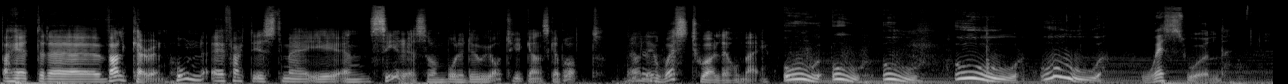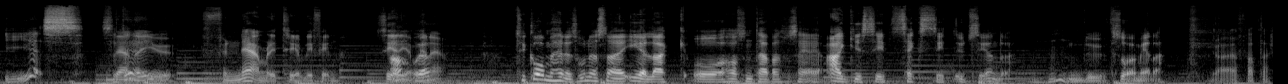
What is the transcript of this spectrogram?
vad heter det, Valkyren. Hon är faktiskt med i en serie som både du och jag tycker är ganska bra. Ja, det är Westworld är hon med i. Oh, oh, oh, oh, oh! Westworld. Yes. Så Den det är ju förnämligt trevlig film. Serie Ja, menar jag- tycker om henne. Hon är sån här elak och har sånt här, vad ska jag säga, aggressivt, sexigt utseende. Om du förstår vad jag menar. Ja, jag fattar.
